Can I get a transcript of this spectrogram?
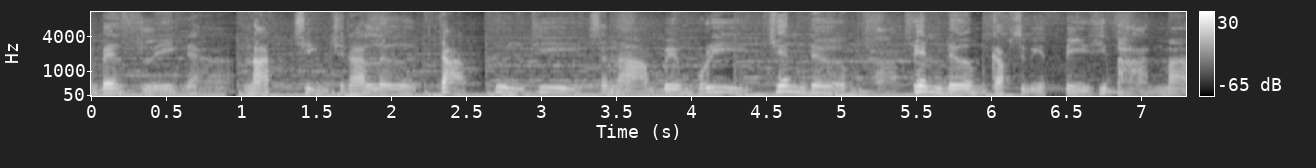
มเปี้ยนส์ลีกนะฮะ นัดชิงชนะเลิศจัดขึ้นที่สนามเบมบรีเช่นเดิมครับ เช่นเดิมกับ 11 ปีที่ผ่านมา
